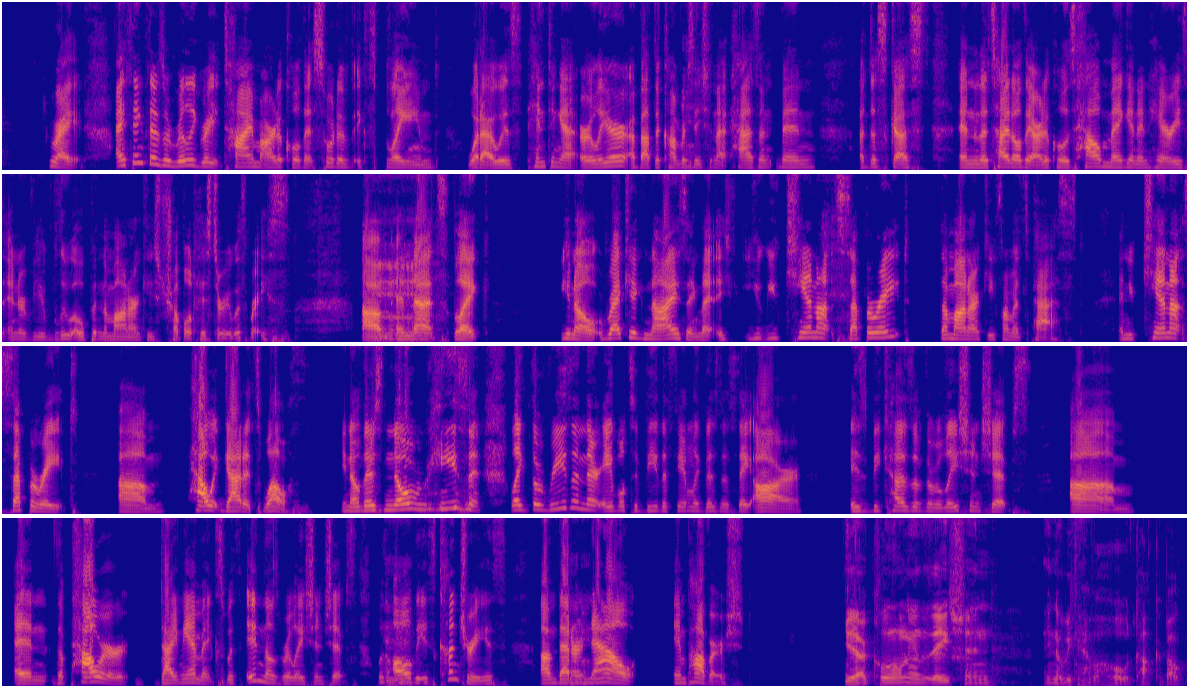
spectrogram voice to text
Right. I think there's a really great Time article that sort of explained what I was hinting at earlier about the Mm. conversation that hasn't been uh, discussed. And the title of the article is How Meghan and Harry's Interview Blew Open the Monarchy's Troubled History with Race. Um, Mm. and that's like, you know, recognizing that if you, you cannot separate the monarchy from its past, and you cannot separate um, how it got its wealth. You know, there's no reason, like, the reason they're able to be the family business they are is because of the relationships um, and the power dynamics within those relationships with all hmm these countries um, that are hmm now impoverished. Yeah, colonialization. You know, we can have a whole talk about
